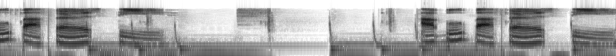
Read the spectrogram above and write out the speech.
Abu Thirsty. Abu Thirsty.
